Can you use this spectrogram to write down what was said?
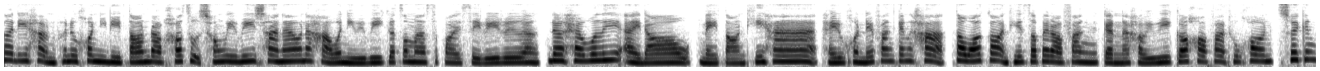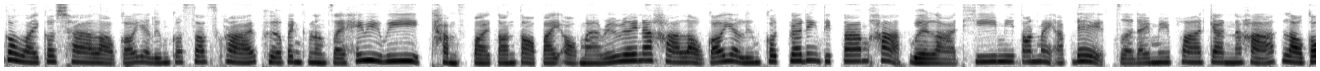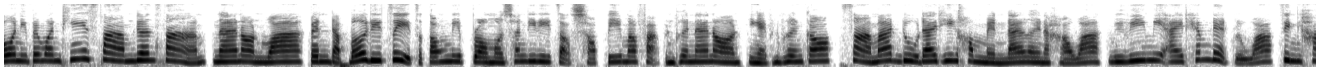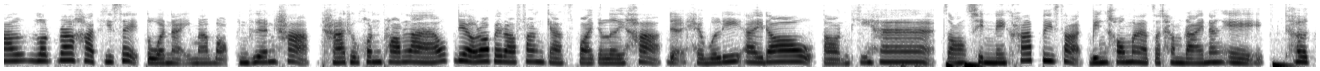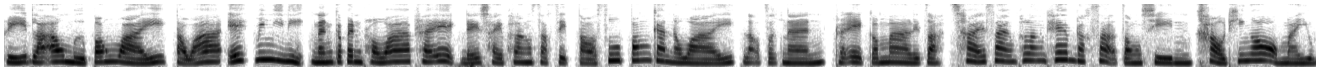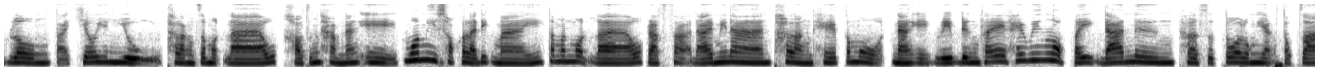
สวัสดีค่ะเพื่อนทุกคนยินดีต้อนรับเข้าสู่ช่องวิวีชาแนลนะคะ วันนี้วิวีก็จะมาสปอยซีรีส์เรื่อง The Heavenly Idol ในตอนที่ 5 ให้ทุกคนได้ฟังกันค่ะ แต่ว่าก่อนที่จะไปรับฟังกันนะคะวิวีก็ขอฝากทุกคนช่วยกันกดไลค์กดแชร์แล้วก็อย่าลืมกด subscribe เพื่อเป็นกำลังใจให้วิวีทำสปอยตอนต่อไปออกมาเรื่อยๆนะคะเราก็อย่าลืมกดกระดิ่งติดตามค่ะ เวลาที่มีตอนใหม่อัปเดตจะได้ไม่พลาดกันนะคะเราก็วันนี้เป็นวันที่ 3 เดือน 3 แน่นอนว่าเป็นดับเบิลดิจิจะต้องมีโปรโมชั่นดีๆจาก s h อ p e e มาฝากเพื่อนๆแน่นอน ยังไงเพื่อนๆก็สามารถดูได้ที่คอมเมนต์ได้เลยนะคะว่าวิวีมีไอเทมเด็ดหรือว่าสินค้าลดราคาพิเศษตัวไหนมาบอกเพื่อนๆค่ะ ถ้าทุกคนพร้อมแล้ว เดี๋ยวเราไปรับฟังการสปอยกันเลยค่ะ The Heavenly Idol ตอนที่ 5 จองชินในคราบปีศาจบิงเข้ามาจะทำร้ายนางเอกเธอกรีดและเอามือป้องไว้ แต่ว่าเอ๊ะ ไม่มีนี่ นั่นก็เป็นเพราะว่าพระเอกได้ใช้พลังศักดิ์สิทธิ์ต่อสู้ป้องกันเอาไว้หลังจากนั้นพระเอกก็มาเลยจ้ะฉายแสงพลังเทพรักษาจองชิน เข่าที่งอออกมายุบลง แต่เขี้ยวยังอยู่ พลังจะหมดแล้ว เขาจึงถามนางเอกว่ามีช็อกโกแลตอีกไหมแต่มันหมดแล้ว รักษาได้ไม่นาน พลังเทพก็หมด นางเอกรีบดึงพระเอกให้วิ่งหลบไปอีกด้านหนึ่งเธอสุดตัวลงอย่างตกใจ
